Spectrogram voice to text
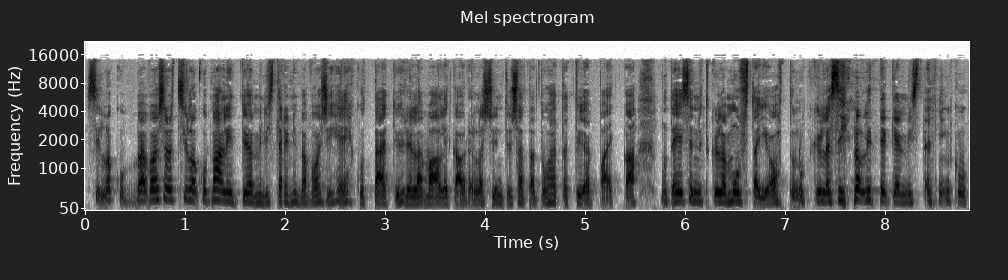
Silloin kun, mä voin sanoa, että silloin kun mä olin työministeri, niin mä voisin hehkuttaa, että yhdellä vaalikaudella syntyi 100 000 työpaikkaa. Mutta ei se nyt kyllä musta johtunut. Kyllä siinä oli tekemistä niin kuin,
